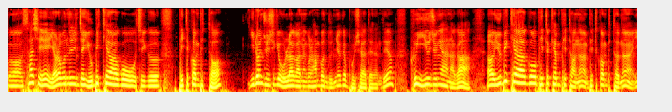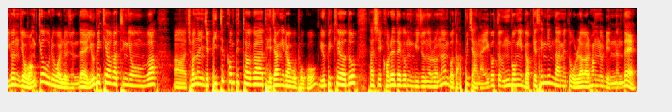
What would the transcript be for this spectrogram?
어, 사실 여러분들이 이제 유비케어하고 지금 비트컴퓨터 이런 주식이 올라가는 걸 한번 눈여겨 보셔야 되는데요. 그 이유 중에 하나가 어, 유비케어하고 비트컴퓨터는 비트컴퓨터는 이건 이제 원격 의료 관련주인데 유비케어 같은 경우가 어, 저는 이제 비트 컴퓨터가 대장이라고 보고 유비케어도 사실 거래 대금 기준으로는 뭐 나쁘지 않아. 이것도 음봉이 몇 개 생긴 다음에 또 올라갈 확률이 있는데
